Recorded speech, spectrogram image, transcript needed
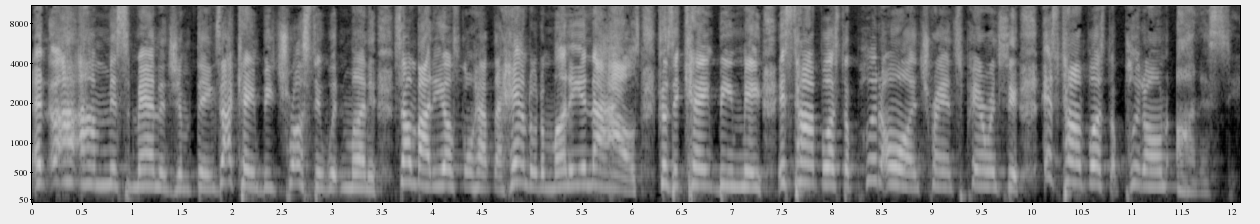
And I, I'm mismanaging things. I can't be trusted with money. Somebody else to have to handle the money in the house because it can't be me. It's time for us to put on transparency. It's time for us to put on honesty.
